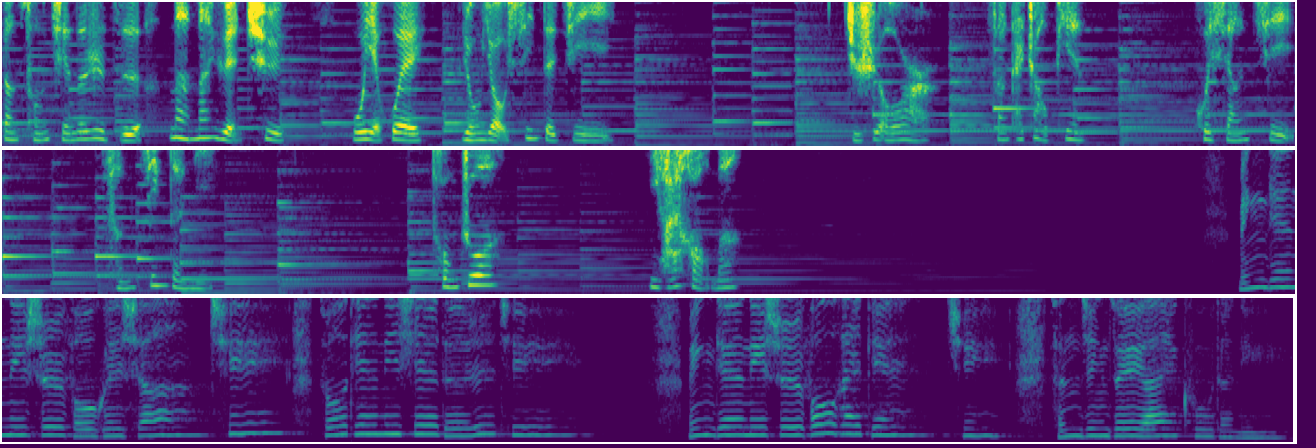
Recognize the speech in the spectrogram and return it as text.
当从前的日子慢慢远去。我也会拥有新的记忆，只是偶尔翻开照片，会想起曾经的你。同桌，你还好吗？明天你是否会想起昨天你写的日记？明天你是否还惦记曾经最爱哭的你？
